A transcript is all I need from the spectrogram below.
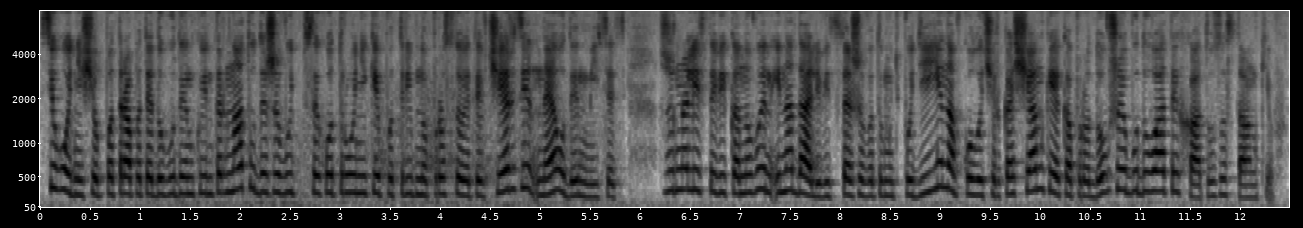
Сьогодні, щоб потрапити до будинку-інтернату, де живуть психотроніки, потрібно простояти в черзі не один місяць. Журналісти Віка Новин і надалі відстежуватимуть події навколо черкащанки, яка продовжує будувати хату з останків.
